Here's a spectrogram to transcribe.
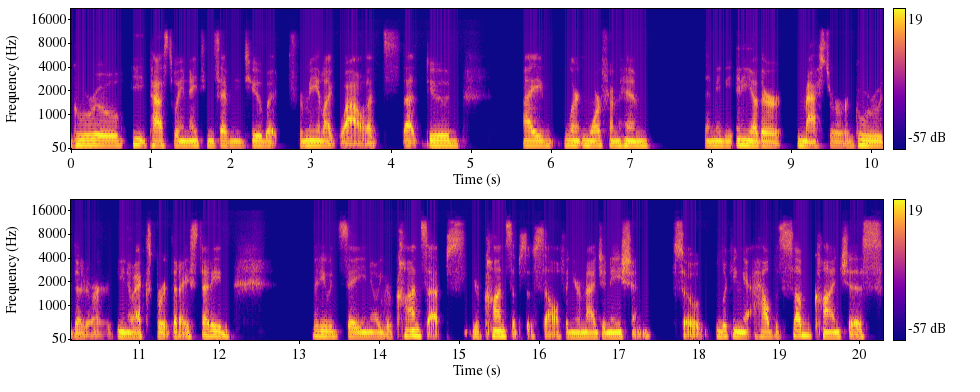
guru. He passed away in 1972, but for me, like, wow, that's that dude. I learned more from him than maybe any other master or guru that or you know expert that I studied. But he would say, you know, your concepts, your concepts of self and your imagination. So looking at how the subconscious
